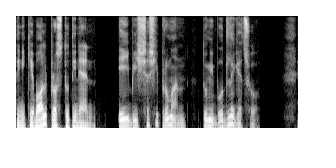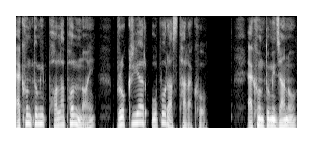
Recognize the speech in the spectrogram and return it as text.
তিনি কেবল প্রস্তুতি নেন। এই বিশ্বাসী প্রমাণ তুমি বদলে গেছ। এখন তুমি ফলাফল নয়, প্রক্রিয়ার উপর আস্থা রাখো। এখন তুমি জানো,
